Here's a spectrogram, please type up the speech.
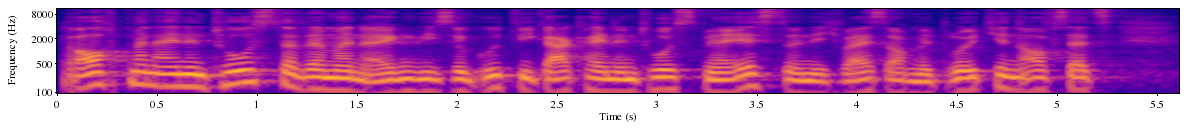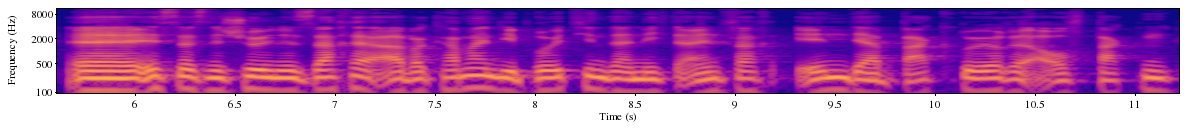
Braucht man einen Toaster, wenn man eigentlich so gut wie gar keinen Toast mehr isst? Und ich weiß auch mit Brötchenaufsatz äh, ist das eine schöne Sache, aber kann man die Brötchen dann nicht einfach in der Backröhre aufbacken,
